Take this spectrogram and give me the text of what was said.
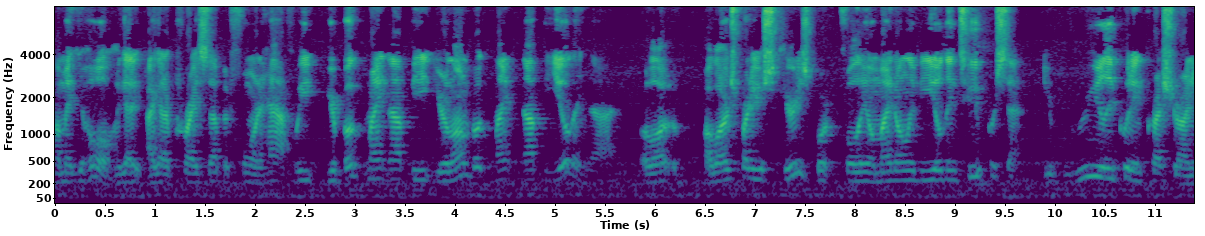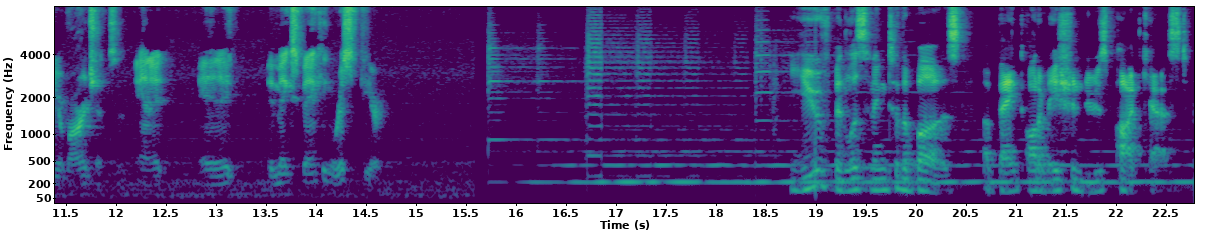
I'll make you whole. I got I got to price up at four and a half. We your book might not be your loan book might not be yielding that. A, lot, a large part of your securities portfolio might only be yielding two percent. You're really putting pressure on your margins, and it and it, it makes banking riskier. You've been listening to The Buzz, a bank automation news podcast.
